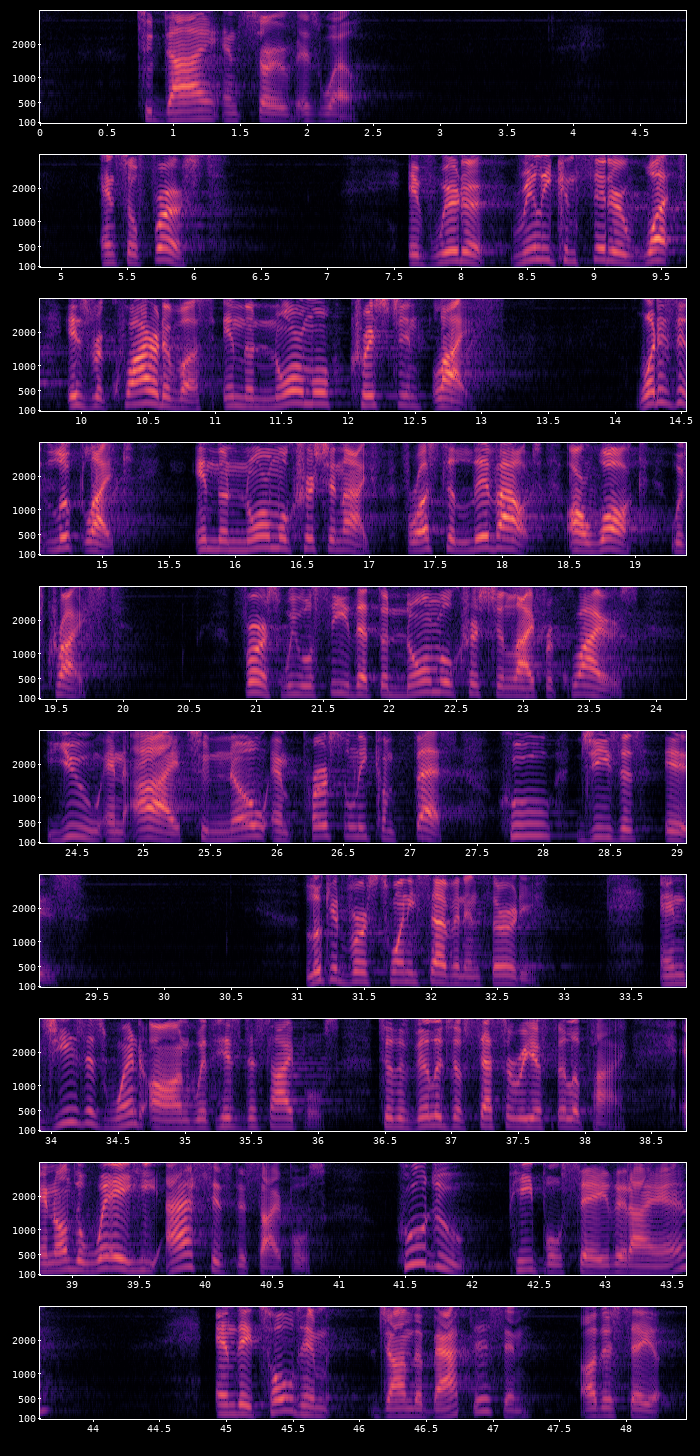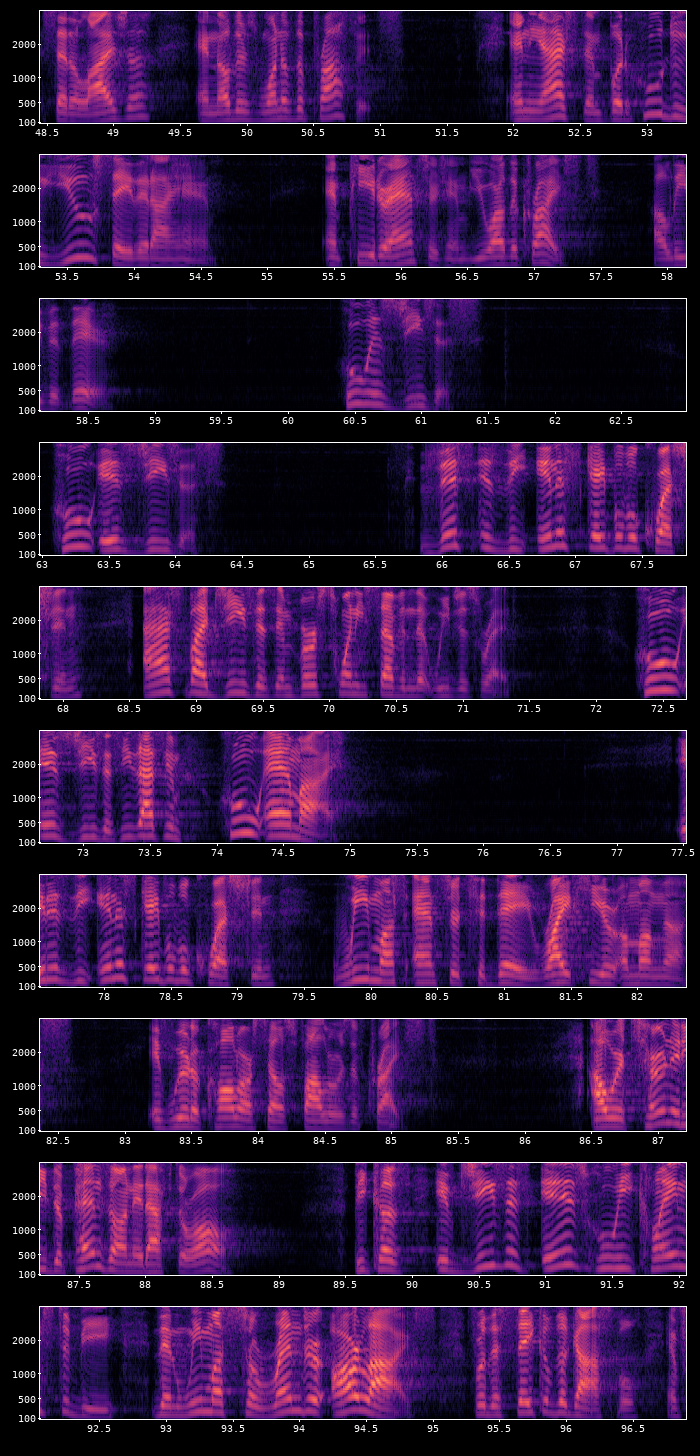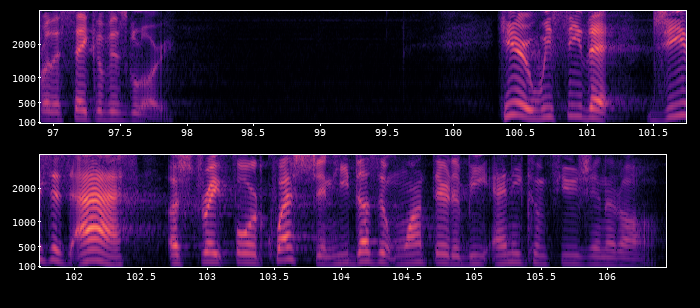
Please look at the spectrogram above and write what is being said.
to die and serve as well. And so, first, if we're to really consider what is required of us in the normal Christian life. What does it look like in the normal Christian life for us to live out our walk with Christ? First, we will see that the normal Christian life requires you and I to know and personally confess who Jesus is. Look at verse 27 and 30. And Jesus went on with his disciples to the village of Caesarea Philippi. And on the way, he asked his disciples, Who do people say that I am? And they told him, John the Baptist, and others say, said Elijah, and others one of the prophets. And he asked them, But who do you say that I am? And Peter answered him, You are the Christ. I'll leave it there. Who is Jesus? Who is Jesus? This is the inescapable question asked by Jesus in verse 27 that we just read. Who is Jesus? He's asking him, Who am I? It is the inescapable question we must answer today, right here among us, if we're to call ourselves followers of Christ. Our eternity depends on it, after all. Because if Jesus is who he claims to be, then we must surrender our lives for the sake of the gospel and for the sake of his glory. Here we see that Jesus asks a straightforward question. He doesn't want there to be any confusion at all.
